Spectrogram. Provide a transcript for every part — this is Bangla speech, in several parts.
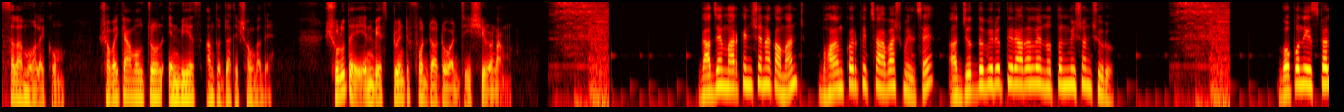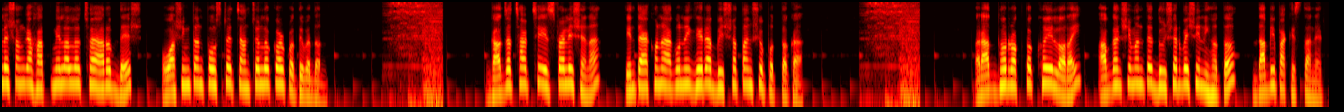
আসসালামু আলাইকুম। সবাইকে আমন্ত্রণ এনবিএস আন্তর্জাতিক সংবাদে। শুরুতে এনবিএস টোয়েন্টি ফোর ডট ওয়ার্জি শিরোনাম। গাজে মার্কিন সেনা কমান্ড, ভয়ঙ্কর কিছু আভাস মিলছে আর যুদ্ধবিরতির আড়ালে নতুন মিশন শুরু। গোপন ইসরায়েলের সঙ্গে হাত মেলালো ছয় আরব দেশ, ওয়াশিংটন পোস্টের চাঞ্চল্যকর প্রতিবেদন। গাজা ছাড়ছে ইসরায়েলি সেনা, কিন্তু এখনও আগুনে ঘেরা বিশ শতাংশ উপত্যকা। রাতভর রক্তক্ষয়ী লড়াই আফগান সীমান্তে দুইশোর বেশি নিহত দাবি পাকিস্তানের।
